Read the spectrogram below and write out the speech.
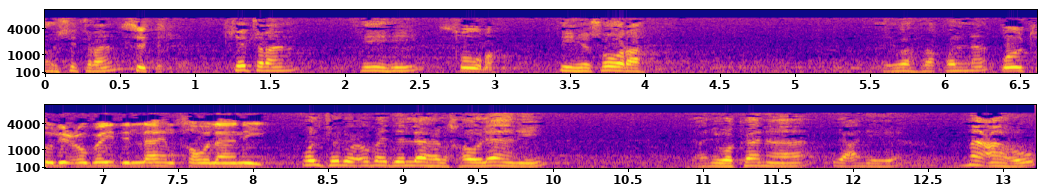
أو سترا؟ ستر. سترا فيه صورة. فيه صورة. أيوه فقلنا. قلت لعبيد الله الخولاني. قلت لعبيد الله الخولاني يعني وكان يعني معه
